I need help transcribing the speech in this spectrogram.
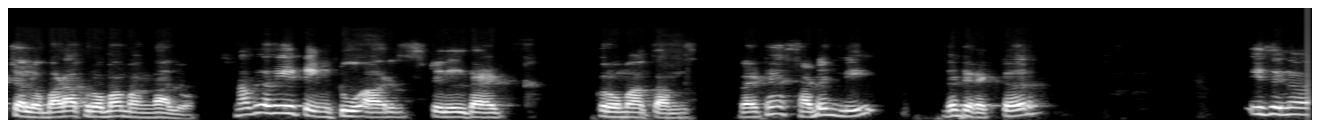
चलो बड़ा क्रोमा मंगा लो। Now we are waiting two hours till that chroma comes but है suddenly the director is in a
